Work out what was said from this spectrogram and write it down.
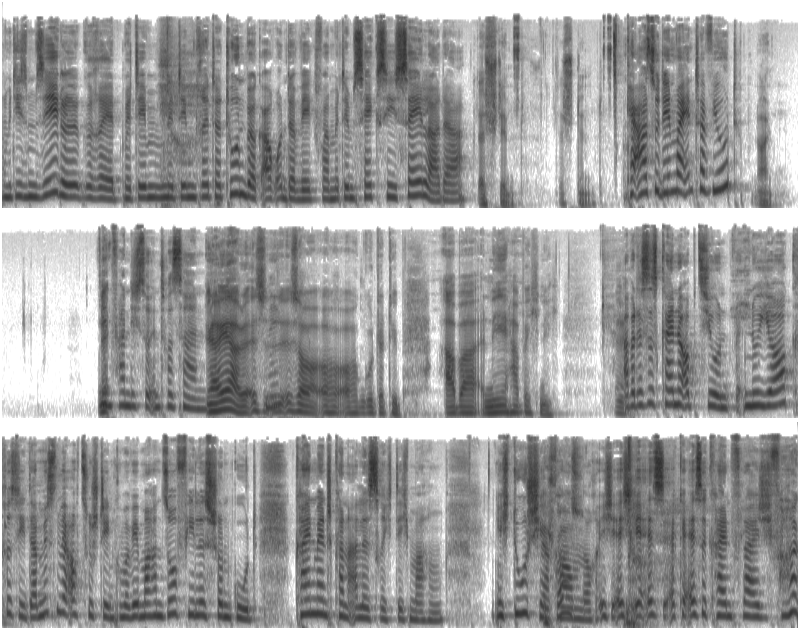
mit diesem Segelgerät, mit dem, mit dem Greta Thunberg auch unterwegs war, mit dem sexy Sailor da. Das stimmt. Das stimmt. Hast du den mal interviewt? Nein. Den fand ich so interessant. Ja, ja, ist, ist auch, auch, auch ein guter Typ. Aber nee, habe ich nicht. Aber das ist keine Option. New York, Chrissy, da müssen wir auch zustehen. Guck mal, wir machen so vieles schon gut. Kein Mensch kann alles richtig machen. Ich dusche ja Ich kaum weiß. noch. Ich, ich, esse, esse kein Fleisch. Ich fahre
